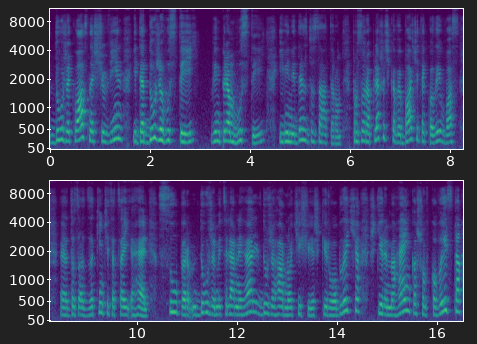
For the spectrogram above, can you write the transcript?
дуже класно, що він іде дуже густий. Він прям густий і він іде з дозатором. Прозора пляшечка, ви бачите, коли у вас е, закінчиться цей гель. Супер, дуже міцелярний гель, дуже гарно очищує шкіру обличчя, шкіра м'ягенька, шовковиста,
